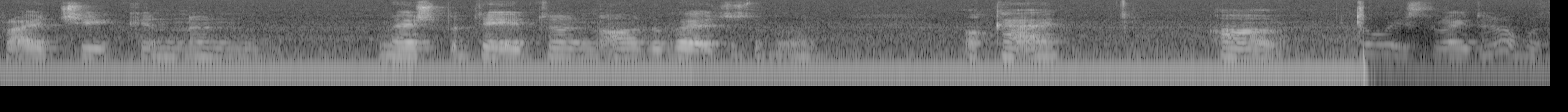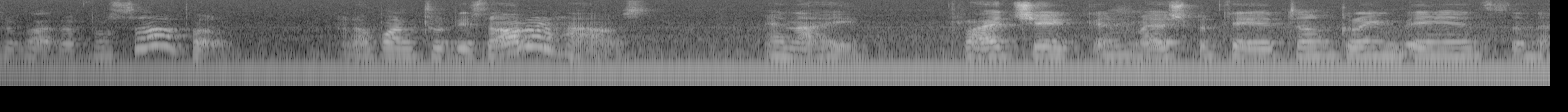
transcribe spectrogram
fried chicken and mashed potato and all the vegetables. Okay. Uh, two weeks later, I was invited for supper. And I went to this other house and I fried chicken, mashed potato, green beans. And uh,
